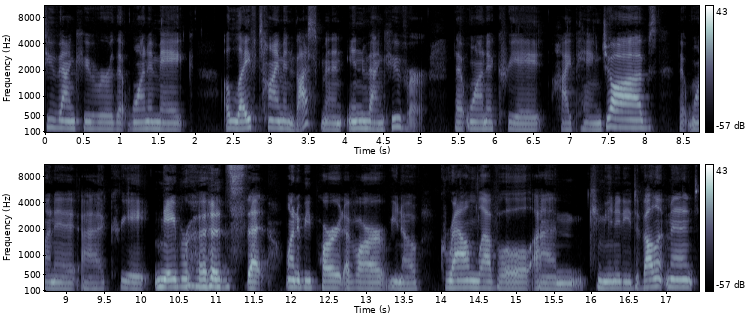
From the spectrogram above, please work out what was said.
to Vancouver that want to make a lifetime investment in Vancouver that want to create high paying jobs, that want to uh, create neighborhoods, that want to be part of our, you know, ground level um, community development,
